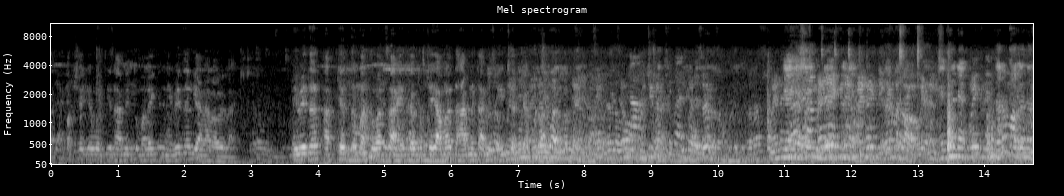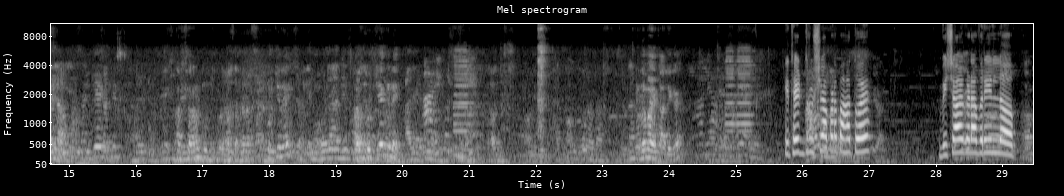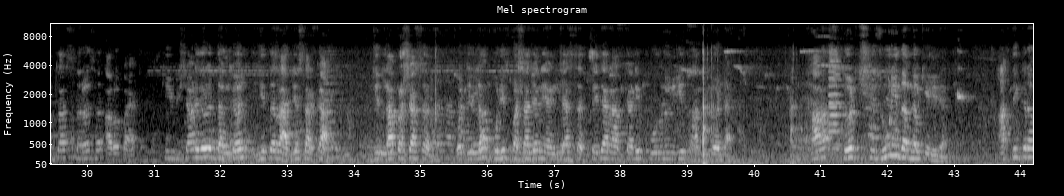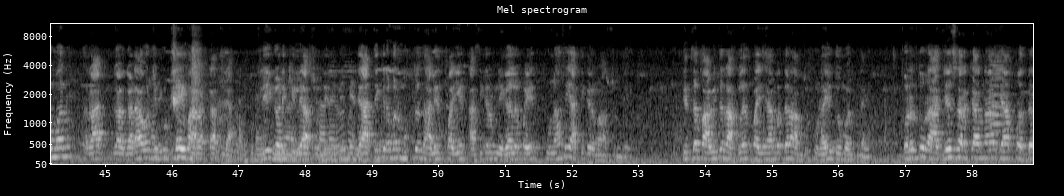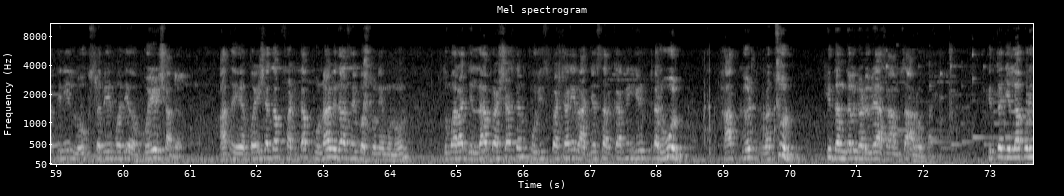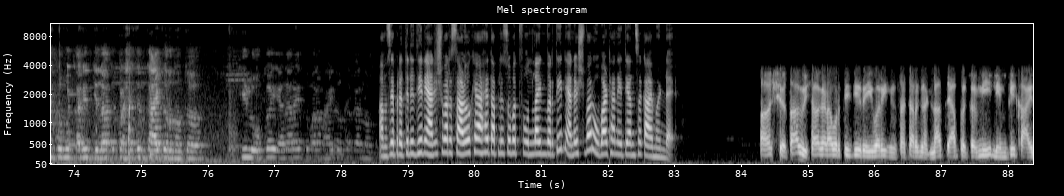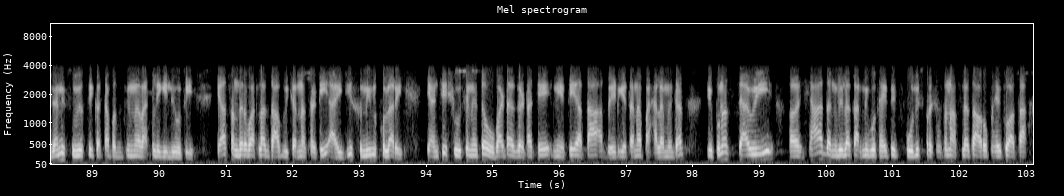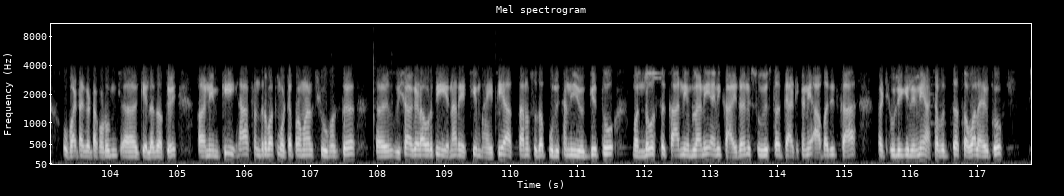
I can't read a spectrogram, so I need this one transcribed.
निवेदन अत्यंत महत्वाचं आहे. तर तुमच्या आम्हाला दहा मिनिटं आम्ही चर्चा करू. सर खुर्ची नाही? अहो, खुर्ची आहे की नाही? मुलं माहीत आली काय? ही थेट दृश्य आपण पाहतोय. विशाळगडावरील आमचा सरळ सर आरोप आहे. की विषाणूजन्य दंगल ही तर राज्य सरकार जिल्हा प्रशासन व जिल्हा पोलीस प्रशासन यांच्या सत्तेच्या राजकारणी पूर्णविजित हा गट आहे. हा गट शिजवून ही दंगल केलेली आहे. अतिक्रमण राज गडावरचे कुठल्याही महाराष्ट्रातल्या कुठलेही गड किल्ले असू दे ते अतिक्रमण मुक्त झालेच पाहिजेत अतिक्रमण निघालं पाहिजे कुणाचंही अतिक्रमण असू दे. तिथलं पावित्र्य राखलंच पाहिजे ह्याबद्दल आमचं कुणाही दुमत नाही. परंतु राज्य सरकारनं ज्या पद्धतीने लोकसभेमध्ये अपयश आलं आता पैशाचा फटका पुन्हा विधानसभेत बसू नये म्हणून तुम्हाला जिल्हा प्रशासन पोलीस प्रशासन आणि राज्य सरकारने हे ठरवून हा गट रचून ही दंगल घडवली असा आमचा आरोप आहे. तिथं जिल्हा पोलीस प्रमुख आणि जिल्हा प्रशासन काय करत होतं? ही लोक येणार आहेत तुम्हाला माहीत होतं का? आमचे प्रतिनिधी ज्ञानेश्वर साळोखे आहेत आपल्यासोबत फोन लाईनवरती. ज्ञानेश्वर उबाठा नेत्यांचं काय म्हणणं आहे? श्वेता विशाळगडावरती जी रविवारी हिंसाचार घडला त्या प्रकरणी नेमकी कायद्याने सुव्यवस्थित सुव्यवस्था कशा पद्धतीनं राखली गेली होती? या संदर्भातला जाब विचारण्यासाठी आय जी सुनील फुलारी यांचे शिवसेनेचं उबाटा गटाचे नेते आता भेट घेताना पाहायला मिळतात. एकूणच त्यावेळी ह्या दंगलीला कारणीभूत आहे ते पोलीस प्रशासन असल्याचा आरोप आहे तो आता उबाटा गटाकडून केला जातोय. नेमकी ह्या संदर्भात मोठ्या प्रमाणात शिवभक्त विशाळगडावरती येणार याची माहिती असताना सुद्धा पोलिसांनी योग्य तो बंदोबस्त का नेमला नाही आणि कायदा आणि सुव्यवस्था त्या ठिकाणी अबाधित का ठेवली गेली नाही अशा पद्धतीचा सवाल आहे तो.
